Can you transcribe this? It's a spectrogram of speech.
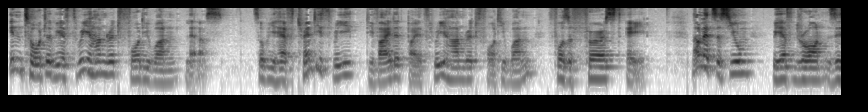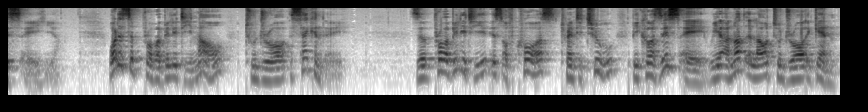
in total we have 341 letters. So we have 23 divided by 341 for the first A. Now let's assume we have drawn this A here. What is the probability now to draw a second A? The probability is of course 22 because this A we are not allowed to draw again,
